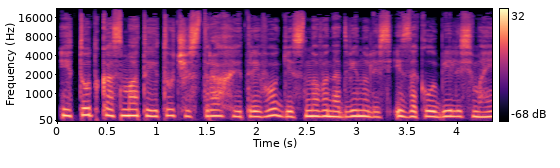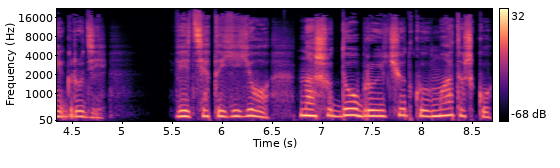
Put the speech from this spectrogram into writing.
И тут косматые тучи страха и тревоги снова надвинулись и заклубились в моей груди. Ведь это ее, нашу добрую и чуткую матушку,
